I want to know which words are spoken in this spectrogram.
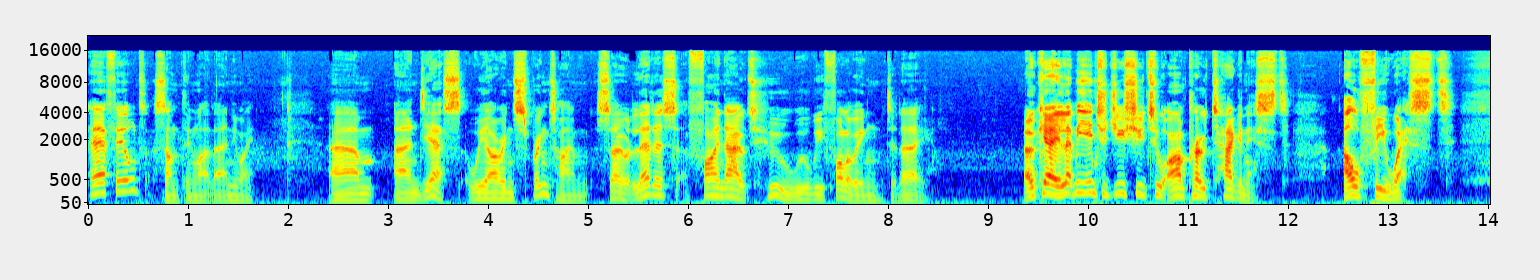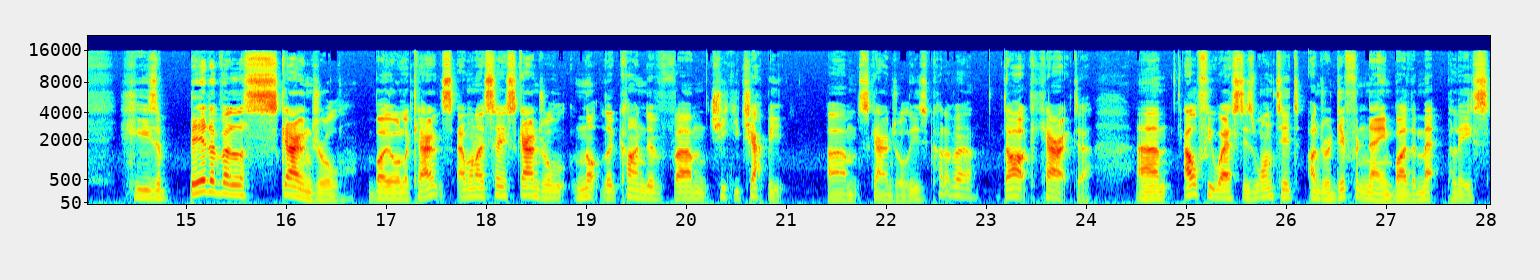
Airfield, something like that anyway. Um, and yes, we are in springtime, so let us find out who we'll be following today. Okay, let me introduce you to our protagonist, Alfie West. He's a bit of a scoundrel by all accounts, and when I say scoundrel, not the kind of um, cheeky chappy um, scoundrel. He's kind of a dark character. Um, Alfie West is wanted under a different name by the Met Police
